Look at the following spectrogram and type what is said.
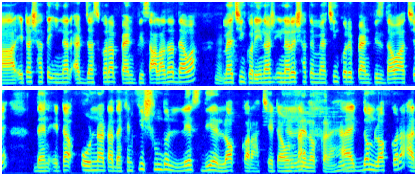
আর এটার সাথে ইনার অ্যাডজাস্ট করা প্যান্ট পিস আলাদা দেওয়া। ম্যাচিং করে। ইনার ইনারের সাথে ম্যাচিং করে প্যান্ট পিস দেওয়া আছে। দেন এটা ওড়নাটা দেখেন কি সুন্দর লেস দিয়ে লক করা আছে এটা ওড়না। লক করা হ্যাঁ। একদম লক করা। আর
